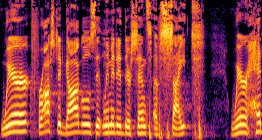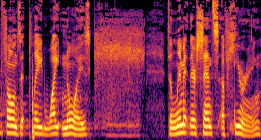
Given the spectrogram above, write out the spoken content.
wear frosted goggles that limited their sense of sight, wear headphones that played white noise to limit their sense of hearing,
